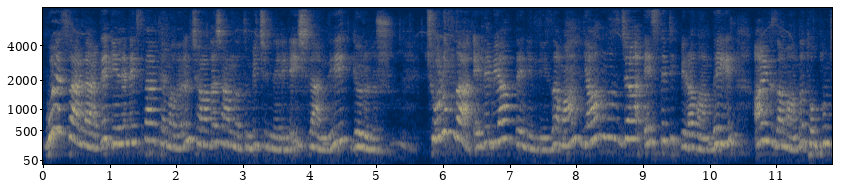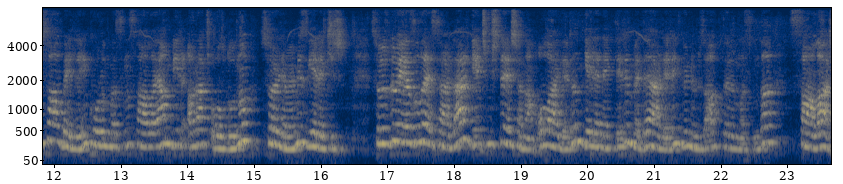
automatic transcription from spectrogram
Bu eserlerde geleneksel temaların çağdaş anlatım biçimleriyle işlendiği görülür. Çorum'da edebiyat denildiği zaman yalnızca estetik bir alan değil, aynı zamanda toplumsal belleğin korunmasını sağlayan bir araç olduğunu söylememiz gerekir. Sözlü ve yazılı eserler geçmişte yaşanan olayların, geleneklerin ve değerlerin günümüze aktarılmasında sağlar.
